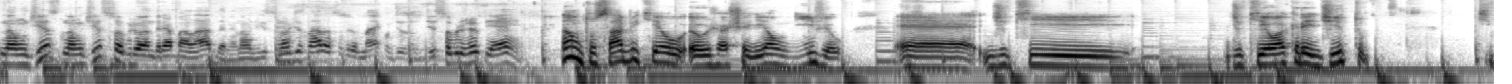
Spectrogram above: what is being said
não diz não diz sobre o André Balada, né? Não diz, não diz nada sobre o Michael, diz, diz sobre o Jean-Pierre. Não, tu sabe que eu, eu já cheguei ao nível é, de que de que eu acredito que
